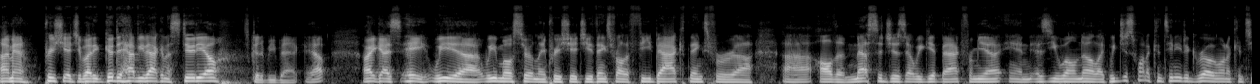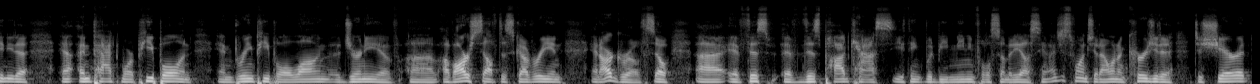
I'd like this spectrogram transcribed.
Right, man. Appreciate you, buddy. Good to have you back in the studio. It's good to be back Yep. All right, guys. Hey, we uh, we most certainly appreciate you. Thanks for all the feedback. Thanks for uh, uh, all the messages that we get back from you. And as you well know, like we just want to continue to grow. We want to continue to uh, impact more people and and bring people along the journey of uh, of our self discovery and and our growth. So uh, if this if this podcast you think would be meaningful to somebody else, and I just want you to I want to encourage you to to share it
